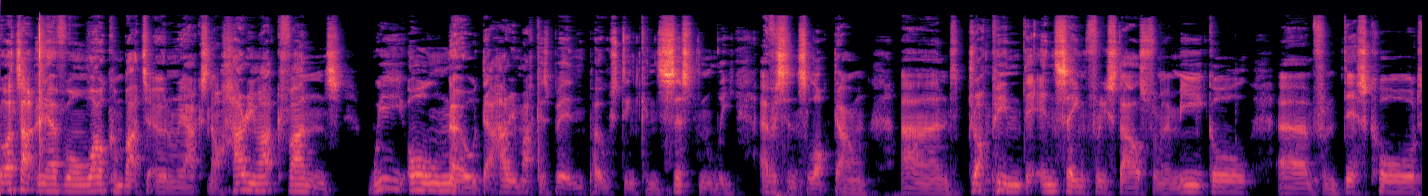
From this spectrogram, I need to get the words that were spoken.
What's happening, everyone? Welcome back to Odin Reacts. Now, Harry Mack fans, we all know that Harry Mack has been posting consistently ever since lockdown and dropping the insane freestyles from Omegle, um, from Discord,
